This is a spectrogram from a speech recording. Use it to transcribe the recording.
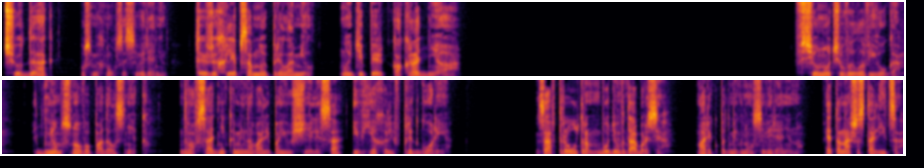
«Чудак!» — усмехнулся северянин. «Ты же хлеб со мной преломил. Мы теперь как родня». Всю ночь выло вьюга. Днем снова падал снег. Два всадника миновали поющие леса и въехали в предгорье. «Завтра утром будем в Дабросе», Марик подмигнул северянину. «Это наша столица.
